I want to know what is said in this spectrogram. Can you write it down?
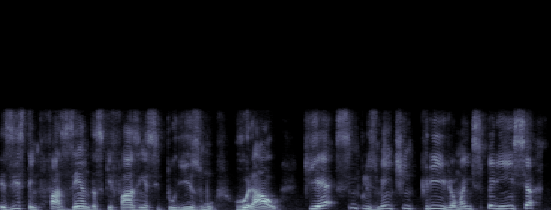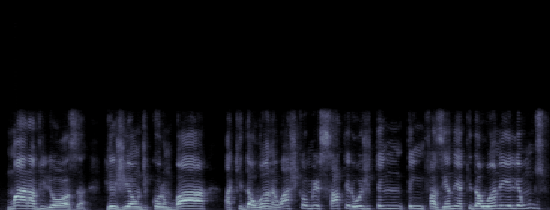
existem fazendas que fazem esse turismo rural que é simplesmente incrível, uma experiência maravilhosa. Região de Corumbá, Aquidauana, eu acho que o Mersater hoje tem, tem fazenda em Aquidauana e ele é um dos,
